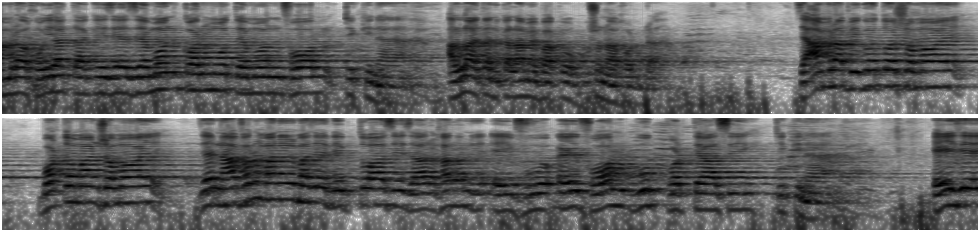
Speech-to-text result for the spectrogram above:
আমরা হইয়া থাকি যে যেমন কর্ম, তেমন ফল, ঠিক কিনা? আল্লাহ তান কালামে বাক ঘোষণা করটা যে আমরা বিগত সময়, বর্তমান সময় যে নাফরমানের মাঝে লিপ্ত আছি, যার কারণে এই এই ফল বুক করতে আসি ঠিক কিনা? এই যে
